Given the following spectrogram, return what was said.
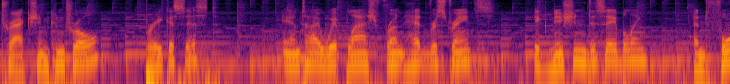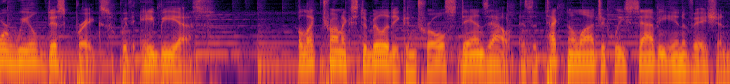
traction control, brake assist, anti-whiplash front head restraints, ignition disabling, and four-wheel disc brakes with ABS. Electronic stability control stands out as a technologically savvy innovation,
